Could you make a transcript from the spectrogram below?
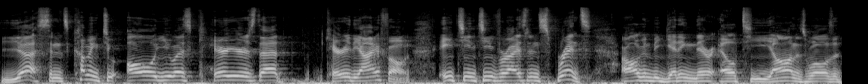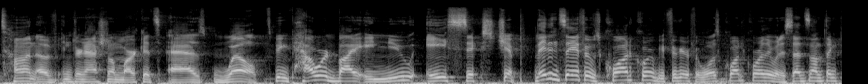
Yes, and it's coming to all US carriers that carry the iPhone. AT&T, Verizon, and Sprint are all going to be getting their LTE on, as well as a ton of international markets as well. It's being powered by a new A6 chip. They didn't say if it was quad core. We figured if it was quad core, they would have said something.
